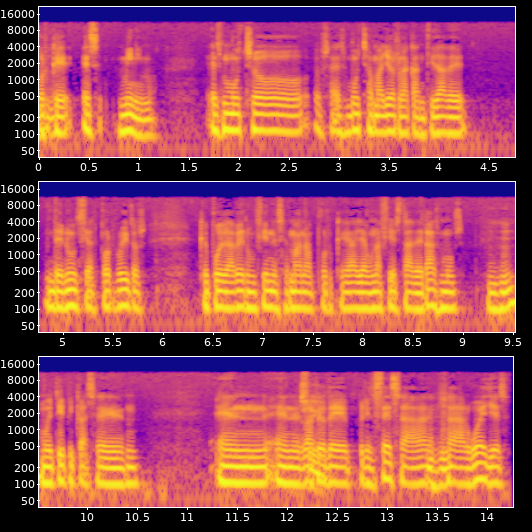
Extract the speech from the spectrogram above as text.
porque uh -huh. es mínimo. Es mucho, o sea, es mucha mayor la cantidad de denuncias por ruidos que puede haber un fin de semana porque haya una fiesta de Erasmus, uh -huh. muy típicas en, en, en el barrio sí. de Princesa, uh -huh. o sea, Argüelles,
